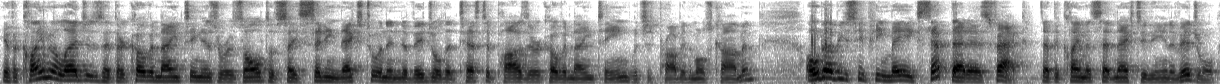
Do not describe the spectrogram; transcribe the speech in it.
if a claimant alleges that their COVID 19 is a result of, say, sitting next to an individual that tested positive for COVID 19, which is probably the most common, OWCP may accept that as fact that the claimant sat next to the individual,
